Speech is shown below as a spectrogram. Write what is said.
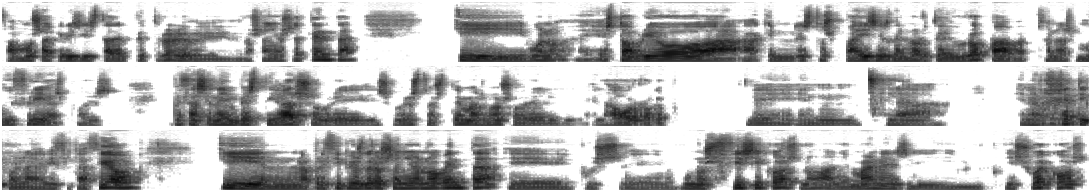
famosa crisis del petróleo de, de los años 70 y bueno, esto abrió a, que en estos países del norte de Europa, zonas muy frías, pues empezasen a investigar sobre, sobre estos temas, ¿no? sobre el, ahorro en, la, energético en la edificación. Y en, a principios de los años 90, eh, pues eh, unos físicos ¿no? alemanes y, suecos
